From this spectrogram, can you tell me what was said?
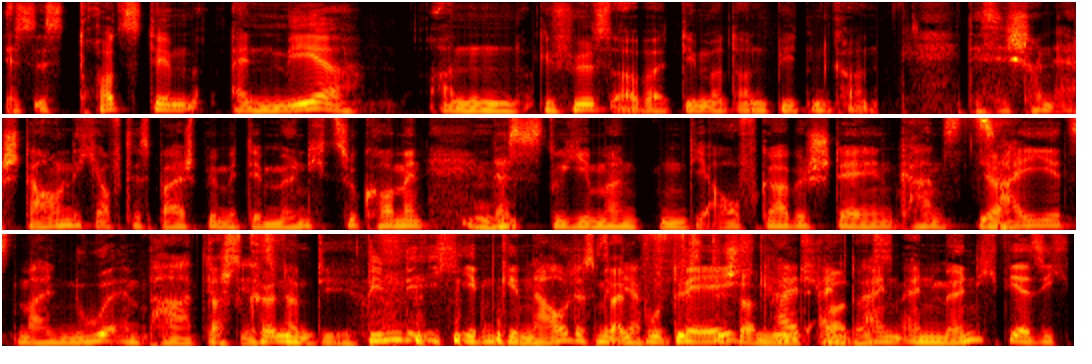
es ist trotzdem ein Mehr an Gefühlsarbeit, die man dann bieten kann. Das ist schon erstaunlich, auf das Beispiel mit dem Mönch zu kommen, mhm. dass du jemanden die Aufgabe stellen kannst, ja. sei jetzt mal nur empathisch. Das können die. Binde ich eben genau das mit der Fähigkeit, ein, ein, ein Mönch, der sich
